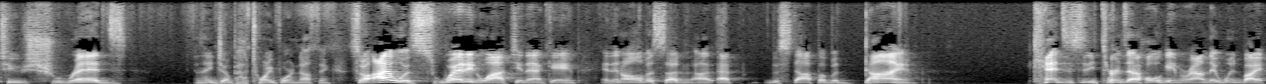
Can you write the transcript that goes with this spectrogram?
to shreds and they jump out 24 nothing. So I was sweating watching that game. And then all of a sudden, uh, at the stop of a dime, Kansas City turns that whole game around. They win by,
